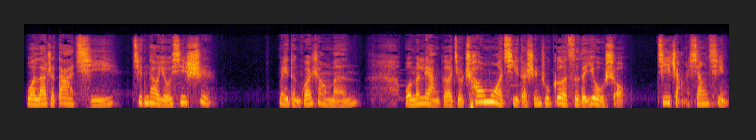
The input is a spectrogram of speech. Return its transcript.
我拉着大旗进到游戏室，没等关上门，我们两个就超默契地伸出各自的右手，击掌相庆。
